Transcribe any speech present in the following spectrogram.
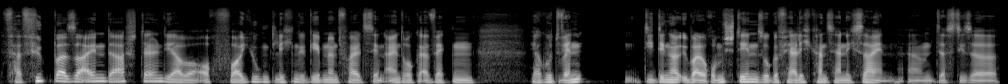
Verfügbarsein darstellen, die aber auch vor Jugendlichen gegebenenfalls den Eindruck erwecken, ja gut, wenn die Dinger überall rumstehen, so gefährlich kann es ja nicht sein, ähm, dass diese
